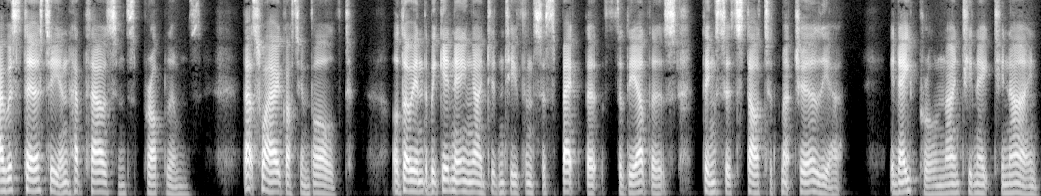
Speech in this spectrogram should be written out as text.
I was 30 and had thousands of problems. That's why I got involved. Although in the beginning I didn't even suspect that for the others, things had started much earlier. In April 1989,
